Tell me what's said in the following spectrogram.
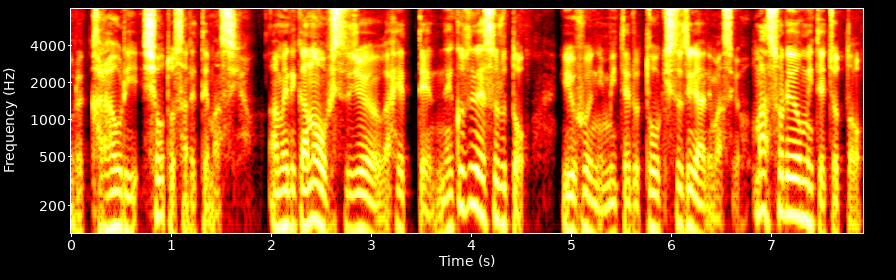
これ空売り、ショートされてますよ。アメリカのオフィス需要が減って値崩れするというふうに見てる投機筋がありますよ。まあそれを見てちょっと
